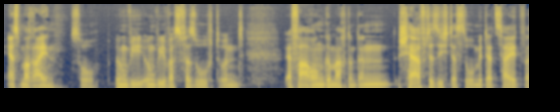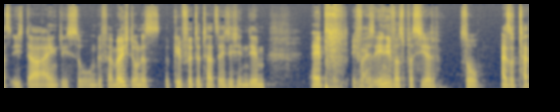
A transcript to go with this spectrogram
erstmal rein, so irgendwie irgendwie was versucht und Erfahrungen gemacht und dann schärfte sich das so mit der Zeit, was ich da eigentlich so ungefähr möchte und es gipfelte tatsächlich in dem, ey, pff, ich weiß eh nicht, was passiert. So, also ta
